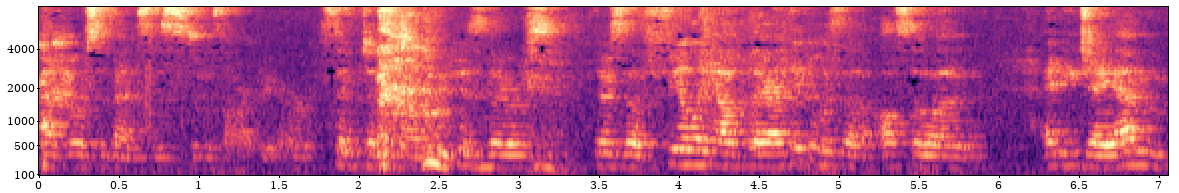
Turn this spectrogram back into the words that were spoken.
adverse event systems are or symptoms are because there's there's a feeling out there. I think it was a, also a, an EJM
